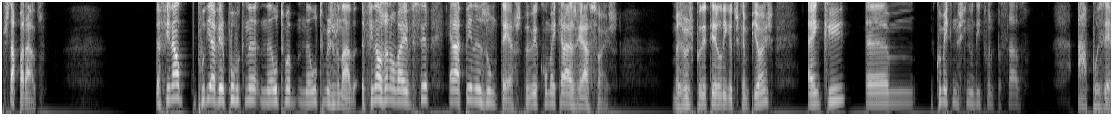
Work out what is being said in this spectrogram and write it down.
está parado. Afinal, podia haver público na, na, última, na última jornada. Afinal, já não vai ser. Era apenas um teste para ver como é que eram as reações. Mas vamos poder ter a Liga dos Campeões em que. Hum, como é que nos tinham dito ano passado? Ah, pois é.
